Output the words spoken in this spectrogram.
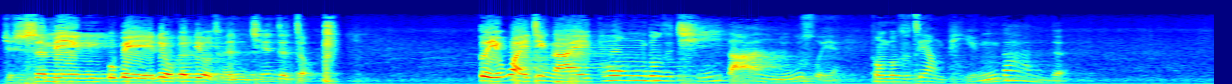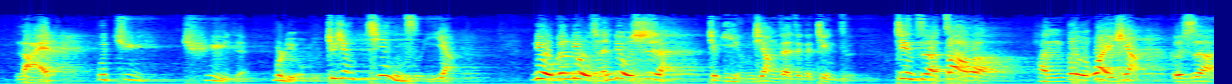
就是生命不被六根六尘牵着走，对外境来，通通是其淡如水啊，通通是这样平淡的，来了不惧，去的不留，就像镜子一样，六根六尘六识啊，就影像在这个镜子，镜子啊照了。很多的外相，可是啊，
